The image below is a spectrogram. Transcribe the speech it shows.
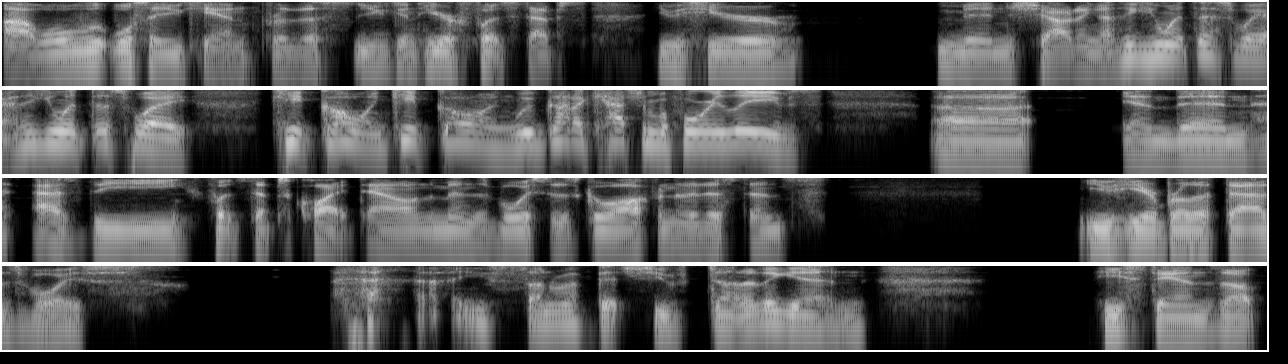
uh, well we'll- say you can for this. You can hear footsteps. You hear men shouting, "I think he went this way. I think he went this way. Keep going, keep going. We've got to catch him before he leaves." Uh, and then as the footsteps quiet down, the men's voices go off into the distance. You hear Brother Thad's voice. you son of a bitch, you've done it again. He stands up,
